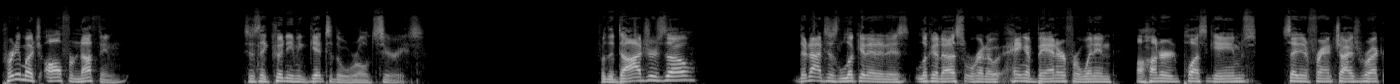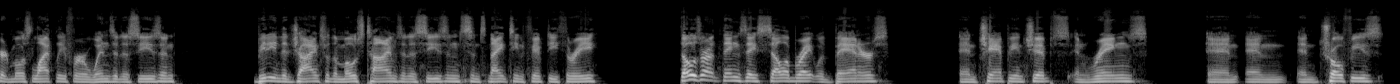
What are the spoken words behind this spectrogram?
Pretty much all for nothing since they couldn't even get to the World Series. For the Dodgers, though, they're not just looking at it as look at us. We're going to hang a banner for winning 100 plus games, setting a franchise record most likely for wins in a season, beating the Giants for the most times in a season since 1953. Those aren't things they celebrate with banners and championships and rings and and and trophies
